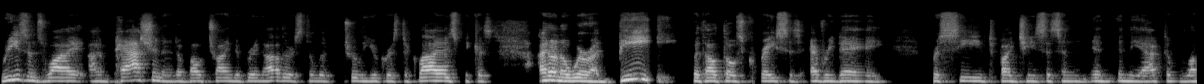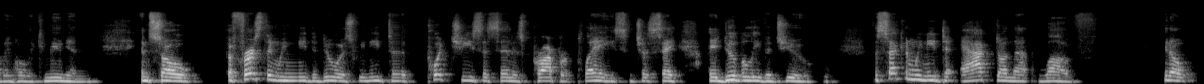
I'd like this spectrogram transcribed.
reasons why I'm passionate about trying to bring others to live truly Eucharistic lives, because I don't know where I'd be without those graces every day received by Jesus in, in, in the act of loving Holy Communion. And so the first thing we need to do is we need to put Jesus in his proper place and just say, I do believe it's you. The second, we need to act on that love. You know,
